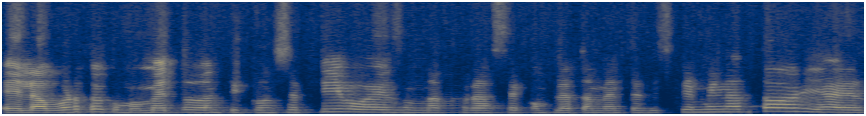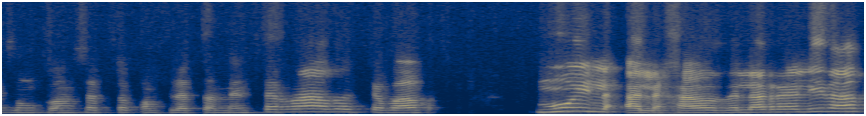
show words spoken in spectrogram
el aborto como método anticonceptivo es una frase completamente discriminatoria, es un concepto completamente errado que va muy alejado de la realidad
